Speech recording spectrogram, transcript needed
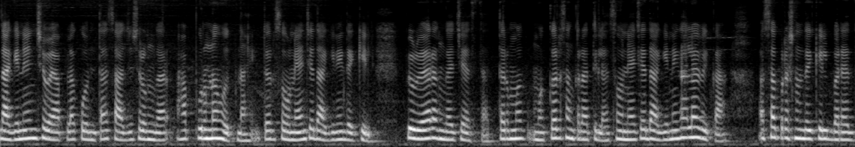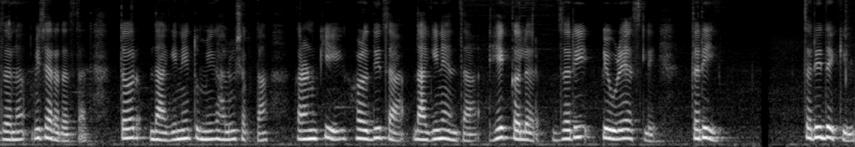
दागिन्यांशिवाय आपला कोणता साजशृंगार हा पूर्ण होत नाही. तर सोन्याचे दागिने देखील पिवळ्या रंगाचे असतात. तर मग मकर संक्रांतीला सोन्याचे दागिने घालावे का? असा प्रश्न देखील बऱ्याच जण विचारत असतात. तर दागिने तुम्ही घालू शकता. कारण की हळदीचा दागिन्यांचा हे कलर जरी पिवळे असले तरी तरी देखील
